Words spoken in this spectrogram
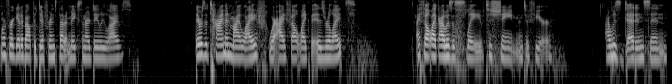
or forget about the difference that it makes in our daily lives. There was a time in my life where I felt like the Israelites. I felt like I was a slave to shame and to fear. I was dead in sin.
